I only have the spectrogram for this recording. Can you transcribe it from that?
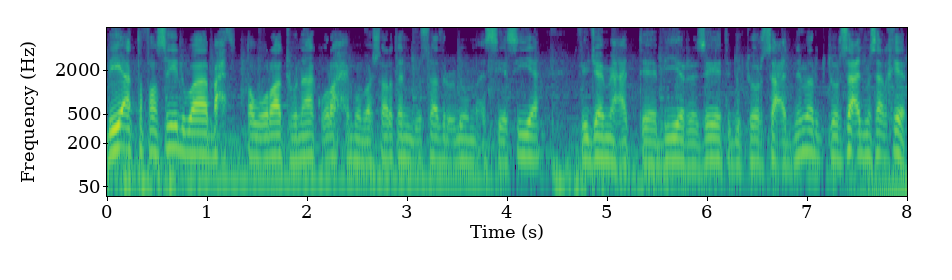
للتفاصيل وبحث التطورات هناك أرحب مباشرة بأستاذ العلوم السياسية في جامعة بير زيت الدكتور سعد نمر. دكتور سعد مساء الخير.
